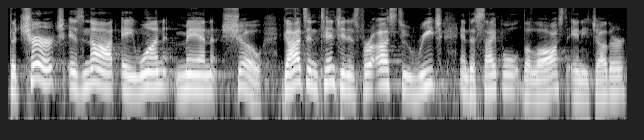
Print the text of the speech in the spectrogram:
The church is not a one man show. God's intention is for us to reach and disciple the lost and each other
